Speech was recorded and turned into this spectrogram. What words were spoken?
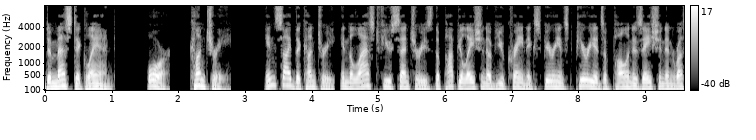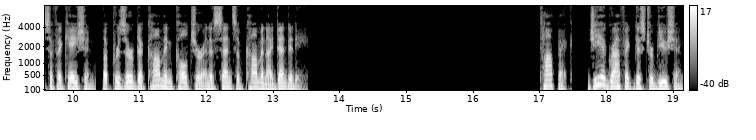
domestic land, or country. Inside the country, in the last few centuries the population of Ukraine experienced periods of polonization and Russification, but preserved a common culture and a sense of common identity. Geographic distribution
